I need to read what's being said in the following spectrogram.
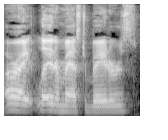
All right, later, masturbators.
